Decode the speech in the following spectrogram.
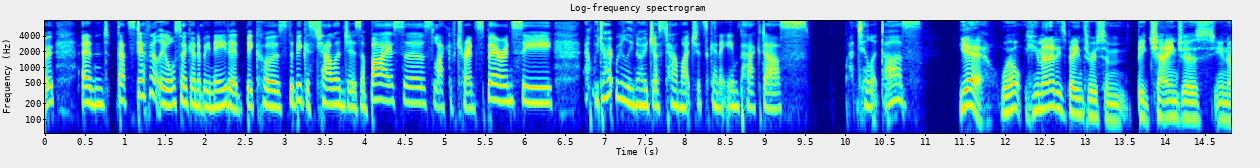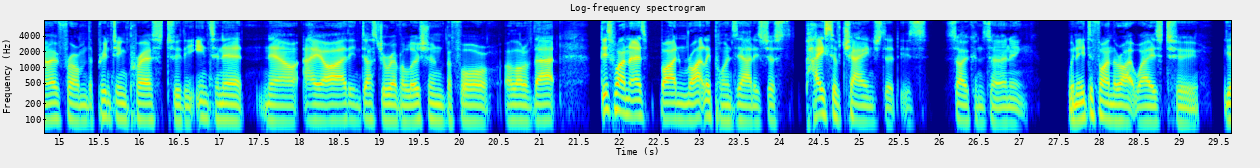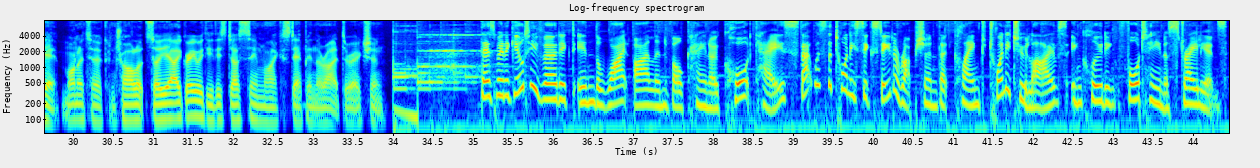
And that's definitely also going to be needed because the biggest challenges are biases, lack of transparency, and we don't really know just how much it's going to impact us until it does. Yeah, well, humanity's been through some big changes, you know, from the printing press to the internet, now AI, the Industrial Revolution before a lot of that. This one, as Biden rightly points out, is just pace of change that is so concerning. We need to find the right ways to, yeah, monitor, control it. So, yeah, I agree with you. This does seem like a step in the right direction. There's been a guilty verdict in the White Island volcano court case. That was the 2016 eruption that claimed 22 lives, including 14 Australians.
